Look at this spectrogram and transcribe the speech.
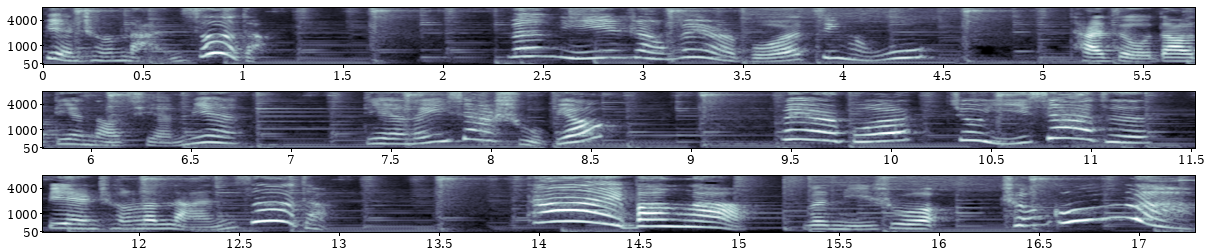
变成蓝色的。温妮让威尔伯进了屋，他走到电脑前面，点了一下鼠标，威尔伯就一下子变成了蓝色的。太棒了！温妮说。成功了！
